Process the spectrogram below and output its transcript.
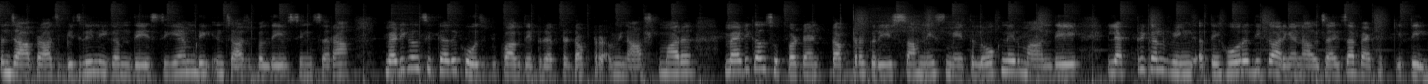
ਪੰਜਾਬ ਰਾਜ ਬਿਜਲੀ ਨਿਗਮ ਦੇ CMD incharge Baldev Singh Sara, medical ਸਿੱਖਿਆ ਤੇ ਖੋਜ ਵਿਭਾਗ ਦੇ director doctor Avinash Kumar, medical superintendent doctor Girish Sahni ਸਮੇਤ ਲੋਕ ਨਿਰਮਾਣ ਦੇ ਇਲੈਕਟ੍ਰੀਕਲ ਵਿੰਗ ਅਤੇ ਹੋਰ ਅਧਿਕਾਰੀਆਂ ਨਾਲ ਜਾਇਜ਼ਾ ਬੈਠਕ ਕੀਤੀ।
